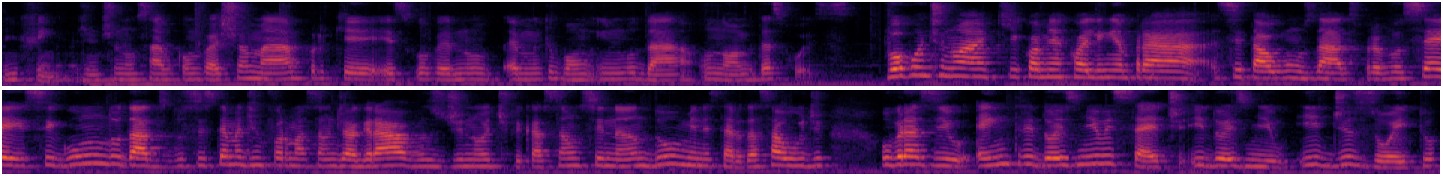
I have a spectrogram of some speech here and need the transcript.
Enfim, a gente não sabe como vai chamar porque esse governo é muito bom em mudar o nome das coisas. Vou continuar aqui com a minha colinha para citar alguns dados para vocês. Segundo dados do Sistema de Informação de Agravos de Notificação, SINAM, do Ministério da Saúde, o Brasil, entre 2007 e 2018,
